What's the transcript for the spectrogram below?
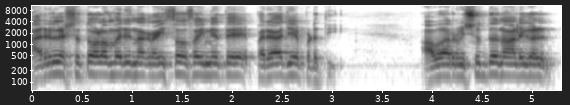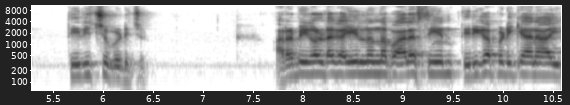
അരലക്ഷത്തോളം വരുന്ന ക്രൈസ്തവ സൈന്യത്തെ പരാജയപ്പെടുത്തി. അവർ വിശുദ്ധ നാടുകൾ തിരിച്ചു പിടിച്ചു. അറബികളുടെ കയ്യിൽ നിന്ന് പാലസ്തീൻ തിരികെ പിടിക്കാനായി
